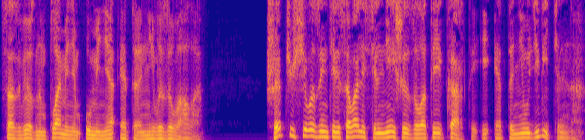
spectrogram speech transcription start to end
со звездным пламенем, у меня это не вызывало. Шепчущего заинтересовали сильнейшие золотые карты, и это неудивительно.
